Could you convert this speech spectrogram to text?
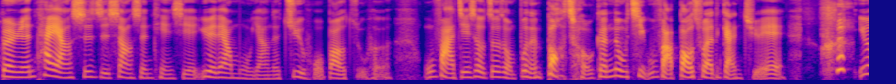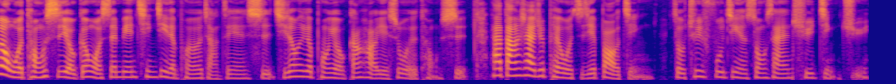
本人太阳狮子上升天蝎，月亮母羊的巨火爆组合，无法接受这种不能报仇跟怒气无法爆出来的感觉。因为我同时有跟我身边亲近的朋友讲这件事，其中一个朋友刚好也是我的同事，他当下就陪我直接报警，走去附近的松山区警局。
